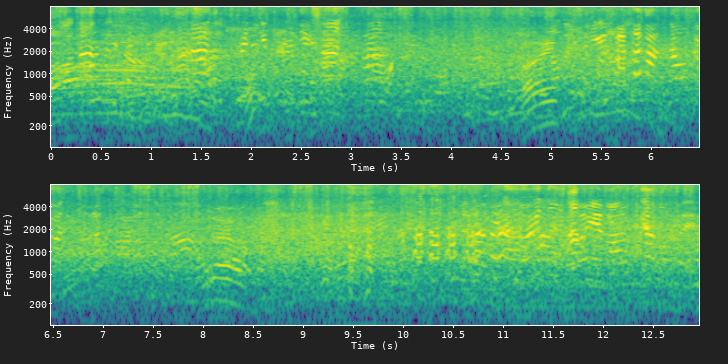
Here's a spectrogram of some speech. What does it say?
한 아이. 이게 가사가 안 나오셔가지고 몰랐어요. 맞아요. 저희도 저희의 마음이 안 오세요.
